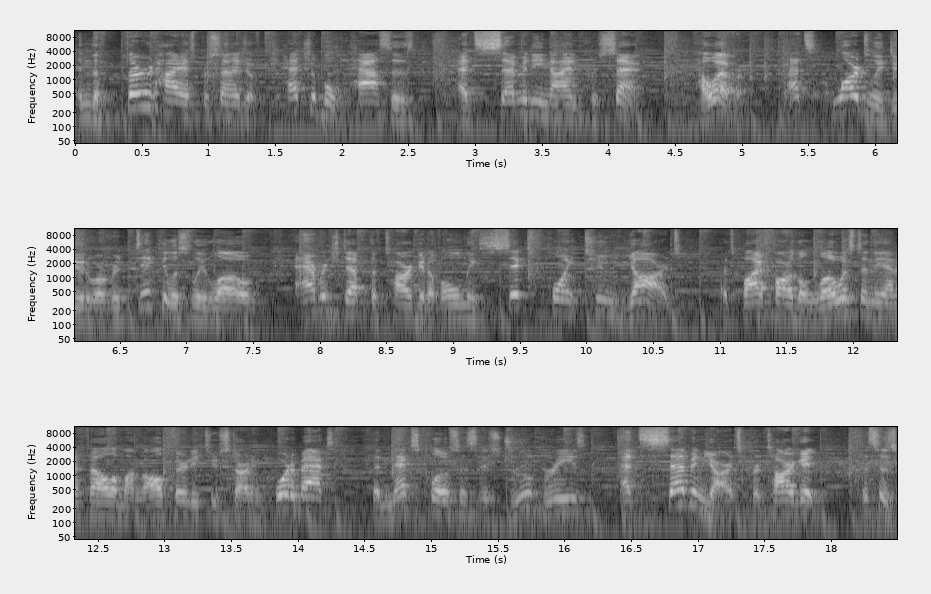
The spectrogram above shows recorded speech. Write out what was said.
and the third highest percentage of catchable passes at 79%. However, that's largely due to a ridiculously low average depth of target of only 6.2 yards. That's by far the lowest in the NFL among all 32 starting quarterbacks. The next closest is Drew Brees at 7 yards per target. This is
